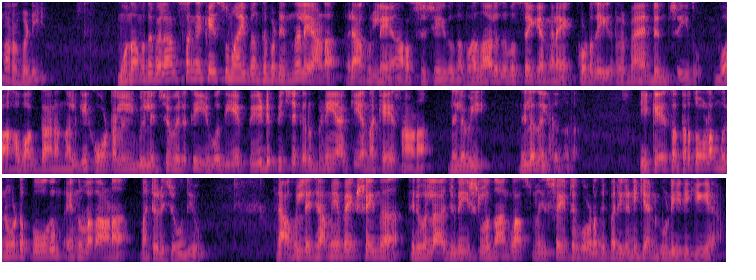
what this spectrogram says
മറുപടി. മൂന്നാമത്തെ ബലാത്സംഗ കേസുമായി ബന്ധപ്പെട്ട് ഇന്നലെയാണ് രാഹുലിനെ അറസ്റ്റ് ചെയ്തത്. പതിനാല് ദിവസത്തേക്ക് അങ്ങനെ കോടതി റിമാൻഡും ചെയ്തു. വിവാഹ വാഗ്ദാനം നൽകി ഹോട്ടലിൽ വിളിച്ചു വരുത്തി യുവതിയെ പീഡിപ്പിച്ച് ഗർഭിണിയാക്കി എന്ന കേസാണ് നിലവിൽ നിലനിൽക്കുന്നത്. ഈ കേസ് എത്രത്തോളം മുന്നോട്ട് പോകും എന്നുള്ളതാണ് മറ്റൊരു ചോദ്യവും. രാഹുലിന്റെ ജാമ്യാപേക്ഷ ഇന്ന് തിരുവല്ല ജുഡീഷ്യൽ ഒന്നാം ക്ലാസ് മജിസ്ട്രേറ്റ് കോടതി പരിഗണിക്കാൻ കൂടി ഇരിക്കുകയാണ്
